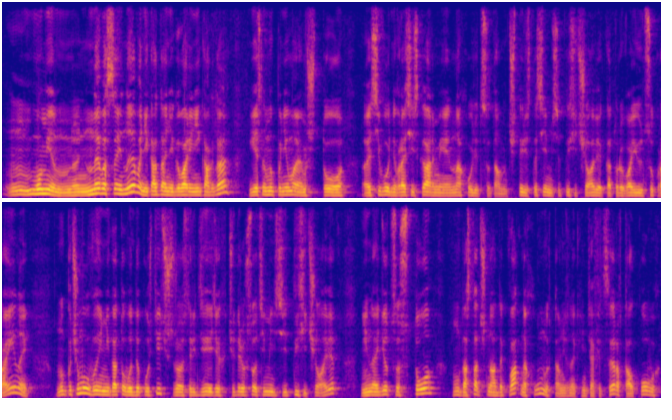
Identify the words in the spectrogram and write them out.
Мумин, never say never, никогда не говори никогда. Если мы понимаем, что э, сегодня в российской армии находится там 470 тысяч человек, которые воюют с Украиной, ну почему вы не готовы допустить, что среди этих 470 тысяч человек не найдется 100 ну, достаточно адекватных, умных, там, не знаю, каких-нибудь офицеров, толковых?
